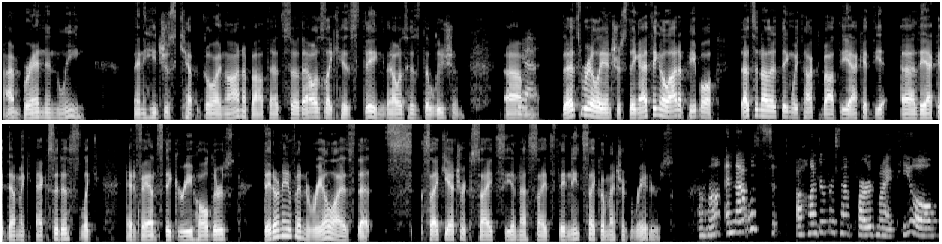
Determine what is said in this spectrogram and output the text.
I'm Brandon Lee. And he just kept going on about that. So that was like his thing. That was his delusion. Um, Yeah. that's really interesting. I think a lot of people, that's another thing we talked about, the acad uh, the academic exodus, like advanced degree holders. They don't even realize that s- psychiatric sites, CNS sites, they need psychometric raters. Uh-huh. And that was a hundred percent part of my appeal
